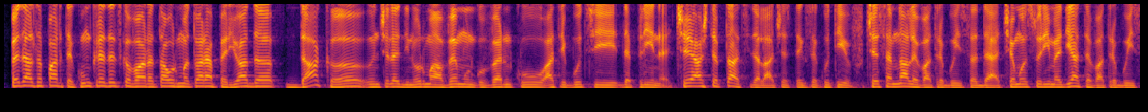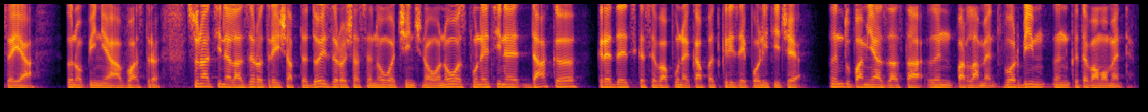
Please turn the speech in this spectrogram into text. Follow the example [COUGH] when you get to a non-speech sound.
Pe de altă parte, cum credeți că va arăta următoarea perioadă dacă în cele din urmă avem un guvern cu atribuții de pline? Ce așteptați de la acest executiv? Ce semnale va trebui să dea? Ce măsuri imediate va trebui să ia? în opinia voastră. Sunați-ne la 0372069599, spuneți-ne dacă credeți că se va pune capăt crizei politice în după amiaza asta în Parlament. Vorbim în câteva momente.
